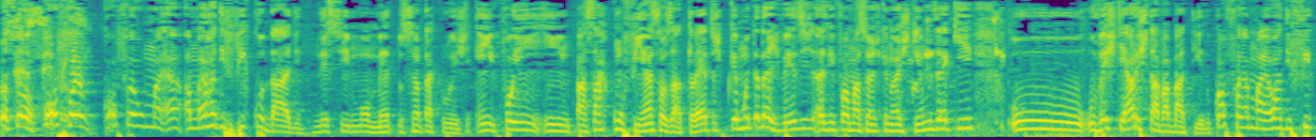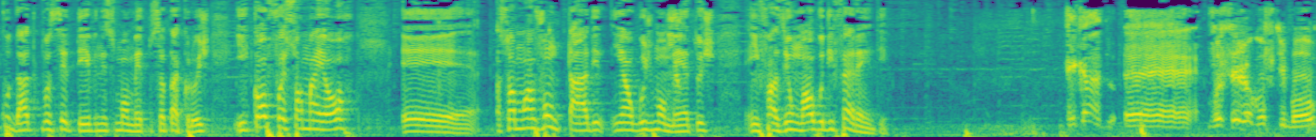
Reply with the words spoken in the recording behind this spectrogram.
Professor, qual foi, qual foi uma, a maior dificuldade nesse momento do Santa Cruz? Em, foi em, em, passar confiança aos atletas, porque muitas das vezes as informações que nós tínhamos é que o, o vestiário estava abatido. Qual foi a maior dificuldade que você teve nesse momento do Santa Cruz e qual foi a sua maior é, a sua maior vontade em alguns momentos em fazer um algo diferente? Ricardo, é, você jogou futebol,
